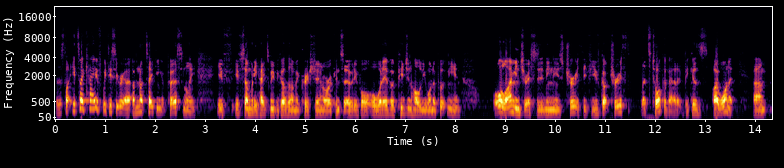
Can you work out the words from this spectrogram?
It's like it's okay if we disagree. I'm not taking it personally. If if somebody hates me because I'm a Christian or a conservative or, or whatever pigeonhole you want to put me in, all I'm interested in is truth. If you've got truth, let's talk about it because I want it. Um,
